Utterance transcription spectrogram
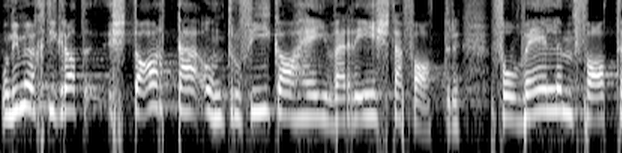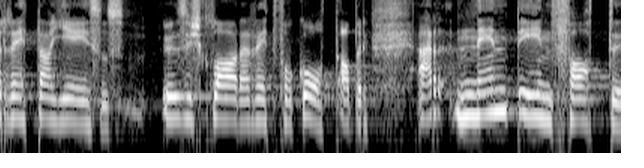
Und ich möchte gerade starten und darauf eingehen, hey, wer ist der Vater? Von welchem Vater redet da Jesus? Uns ist klar, er redet von Gott, aber er nennt ihn Vater.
